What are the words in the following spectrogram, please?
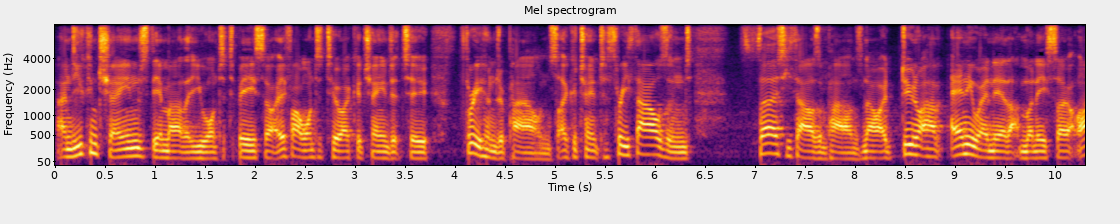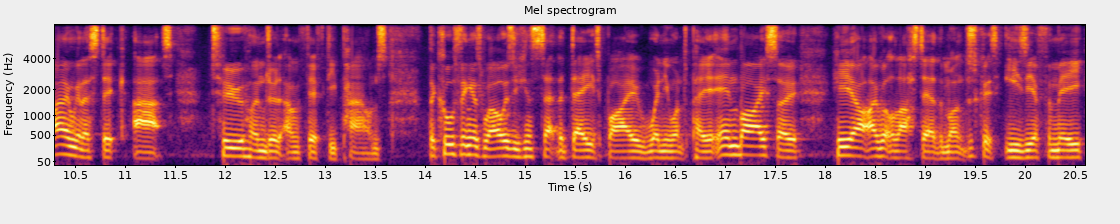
and you can change the amount that you want it to be. So if I wanted to, I could change it to 300 pounds. I could change it to 3,000. 30,000 pounds. Now I do not have anywhere near that money, so I am going to stick at 250 pounds. The cool thing as well is you can set the date by when you want to pay it in by. So here I've got the last day of the month just because it's easier for me.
